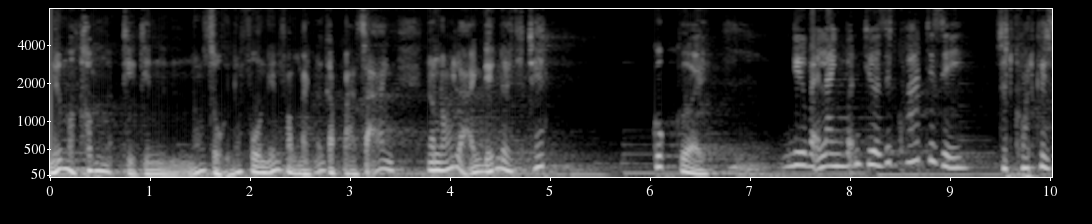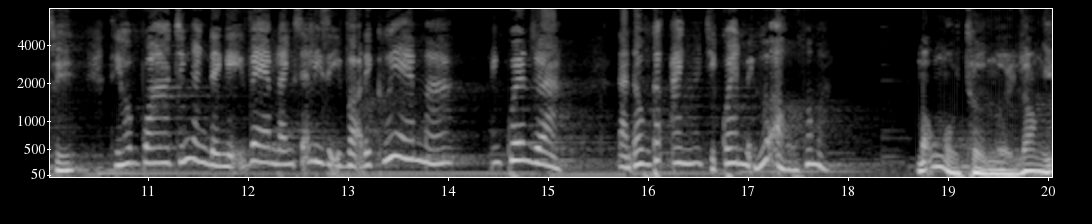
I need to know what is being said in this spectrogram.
nếu mà không thì, thì nó rồi nó phone đến phòng mạch Nó gặp bà xã anh. Nó nói là anh đến đây thì chết. Cúc cười. Như vậy là anh vẫn chưa dứt khoát chứ gì. Dứt khoát cái gì? Thì hôm qua chính anh đề nghị với em là anh sẽ ly dị vợ để cưới em mà. Anh quên rồi à? Đàn ông các anh chỉ quen miệng hứa ẩu không à? Mẫu ngồi thờ người lo nghĩ.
